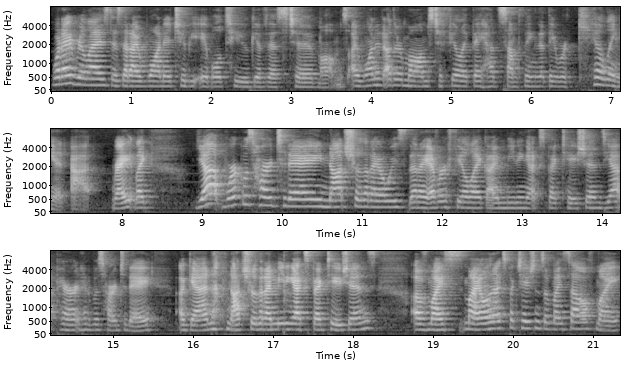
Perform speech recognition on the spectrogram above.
what I realized is that I wanted to be able to give this to moms. I wanted other moms to feel like they had something that they were killing it at, right? Like yeah, work was hard today. Not sure that I always that I ever feel like I'm meeting expectations. Yeah, parenthood was hard today. Again, not sure that I'm meeting expectations of my my own expectations of myself, my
